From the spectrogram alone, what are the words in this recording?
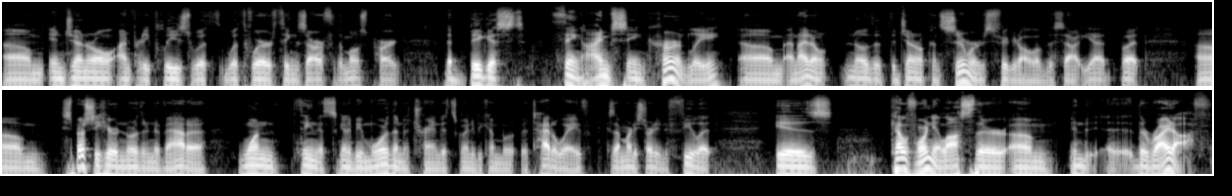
Um, in general, I'm pretty pleased with, with where things are for the most part. The biggest thing I'm seeing currently, um, and I don't know that the general consumer has figured all of this out yet, but um, especially here in northern Nevada, one thing that's going to be more than a trend, it's going to become a, a tidal wave, because I'm already starting to feel it, is California lost their, um, in, uh, their write off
